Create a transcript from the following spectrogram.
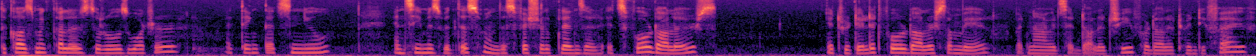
The cosmic colors the rose water I think that's new. And same as with this one this facial cleanser. It's four dollars it retailed at four dollars somewhere but now it's at Dollar Tree for dollar 25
